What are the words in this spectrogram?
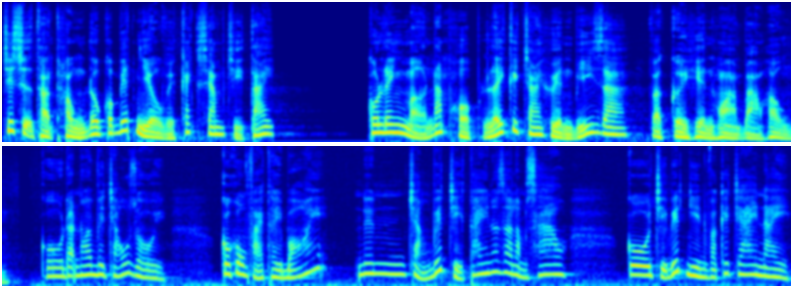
Chứ sự thật Hồng đâu có biết nhiều về cách xem chỉ tay. Cô Linh mở nắp hộp lấy cái chai huyền bí ra và cười hiền hòa bảo Hồng. Cô đã nói với cháu rồi Cô không phải thầy bói Nên chẳng biết chỉ tay nó ra làm sao Cô chỉ biết nhìn vào cái chai này,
